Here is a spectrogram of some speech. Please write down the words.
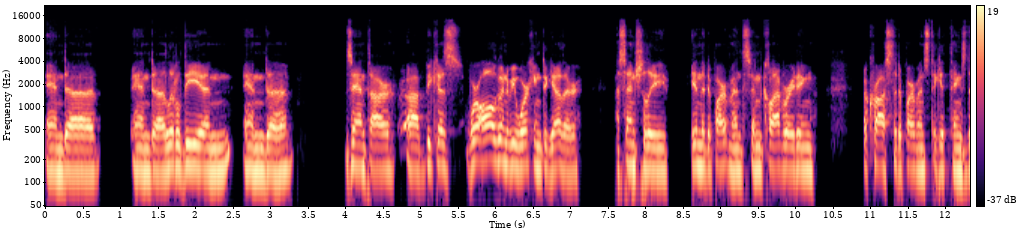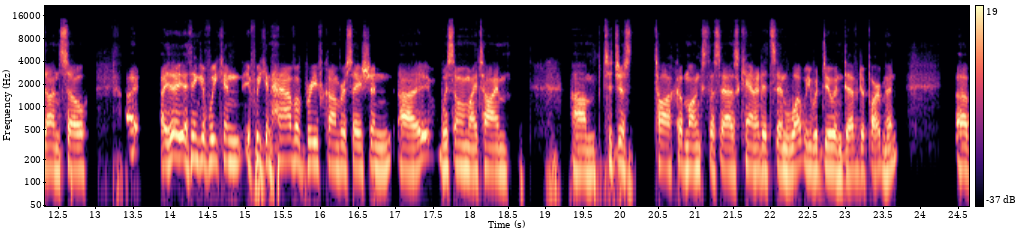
and uh and uh, little d and and uh xanthar uh, because we're all going to be working together essentially in the departments and collaborating across the departments to get things done. So I, I, I think if we can if we can have a brief conversation uh, with some of my time um, to just talk amongst us as candidates and what we would do in dev department. Uh,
